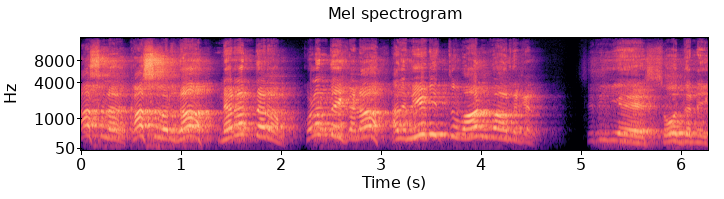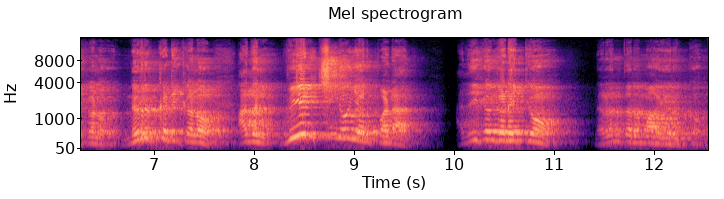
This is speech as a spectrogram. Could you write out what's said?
காசுல காசு வருதா? நிரந்தரம். குழந்தைகளா அது நீடித்து வாழ்வார்கள். சிறிய சோதனைகளோ நெருக்கடிகளோ அதில் வீழ்ச்சியோ ஏற்படாது. அதிகம் கிடைக்கும் நிரந்தரமாக இருக்கும்.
